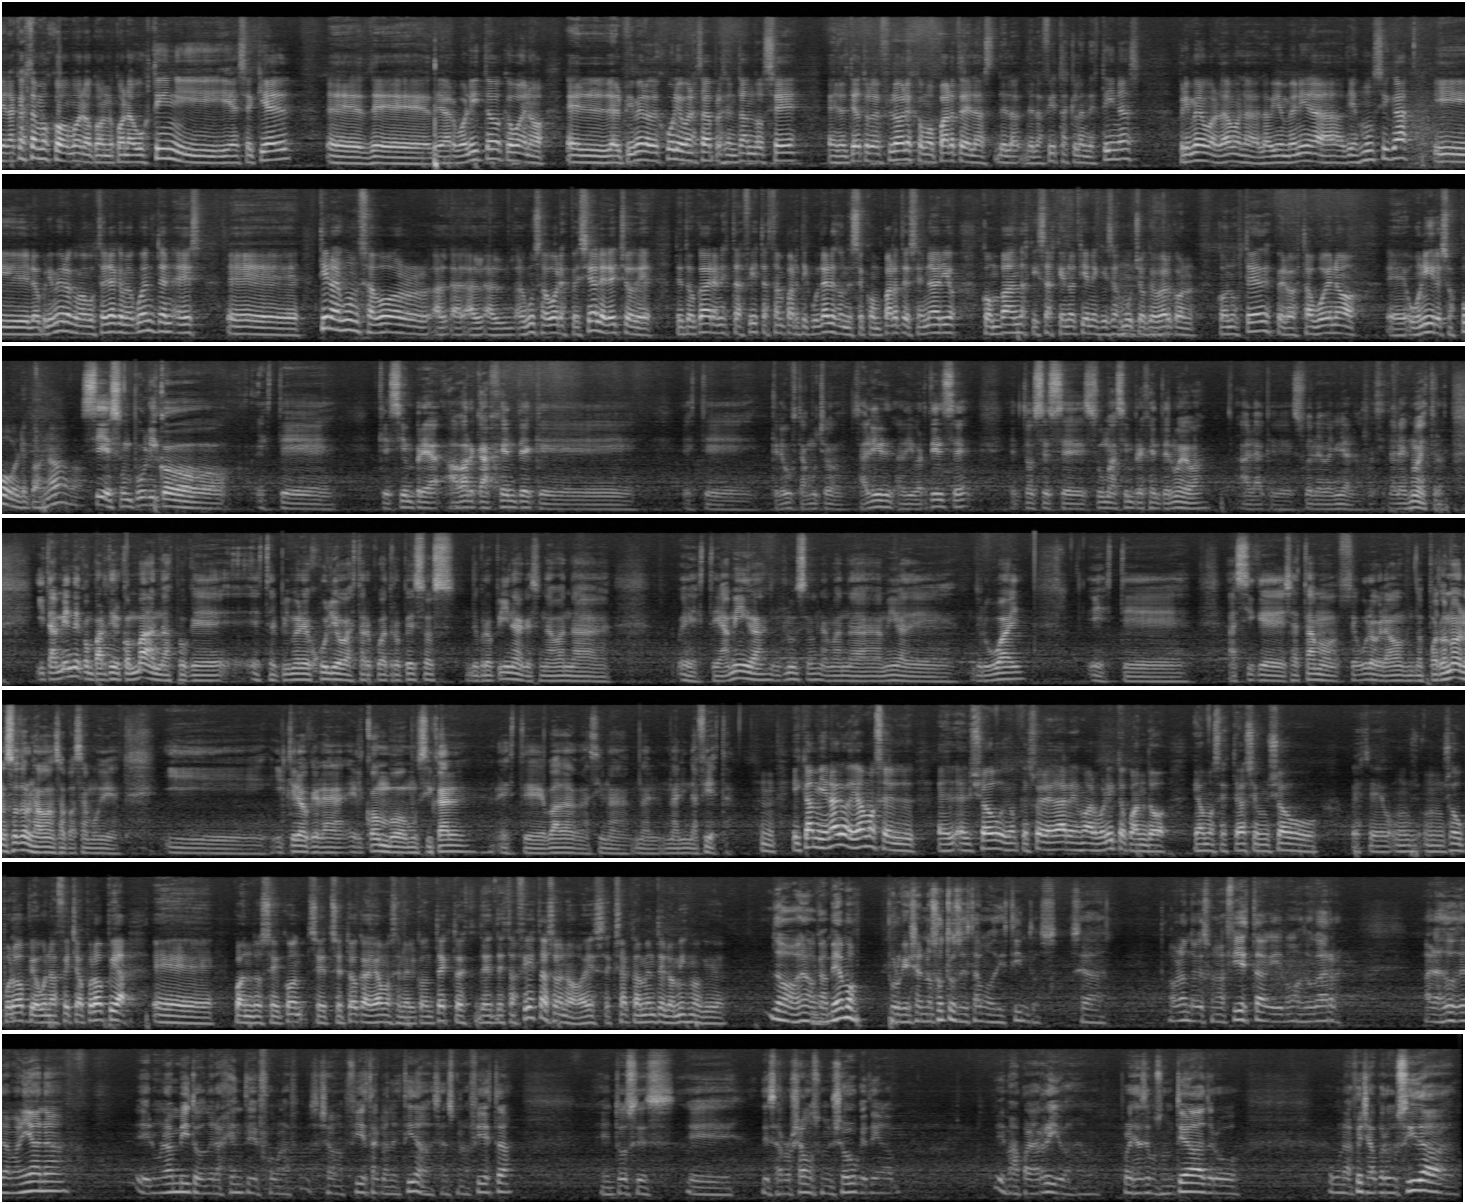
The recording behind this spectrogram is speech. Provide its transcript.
Bien, acá estamos con, bueno, con, Agustín y Ezequiel eh, de, Arbolito, que bueno, el, primero de julio van a estar presentándose en el Teatro de Flores como parte de las, de las fiestas clandestinas. Primero, bueno, le damos la, bienvenida a 10 Música y lo primero que me gustaría que me cuenten es, eh, ¿tiene algún sabor, algún sabor especial el hecho de, tocar en estas fiestas tan particulares donde se comparte escenario con bandas quizás que no tienen quizás mucho que ver con, con ustedes, pero está bueno eh, unir esos públicos, ¿no? Sí, es un público este, que siempre abarca gente que, este, que le gusta mucho salir, a divertirse, entonces se suma siempre gente nueva a la que suele venir a los recitales nuestros. Y también de compartir con bandas, porque este, el primero de julio va a estar Cuatro Pesos de Propina, que es una banda este, amiga, incluso, una banda amiga de, Uruguay. Así que ya estamos seguros que por lo menos nosotros la vamos a pasar muy bien. Y, creo que el combo musical este, va a dar así una linda fiesta. Mm. ¿Y cambian algo, digamos, el, show que suele dar es Marbolito cuando, digamos, este, hace un show, este, un, show propio, una fecha propia, eh, cuando se, se, toca, digamos, en el contexto de, estas fiestas o no? ¿Es exactamente lo mismo que...? No, no, cambiamos porque ya nosotros estamos distintos. O sea, hablando que es una fiesta que vamos a tocar a las 2 de la mañana, en un ámbito donde la gente fue una, se llama fiesta clandestina, o sea, es una fiesta. Entonces, eh, desarrollamos un show que tenga es más para arriba. Por ahí hacemos un teatro o una fecha producida,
